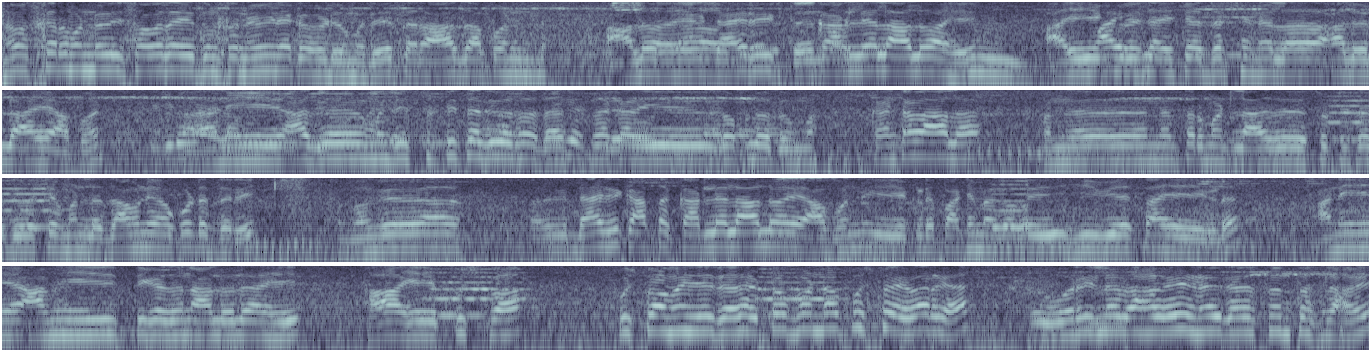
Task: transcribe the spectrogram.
नमस्कार मंडळी स्वागत आहे तुमचं नवीन एका व्हिडिओमध्ये. तर आज आपण आलो आहे डायरेक्ट कारल्याला आलो आहे. आई एकवेळेस आईच्या दर्शनाला आलेलो आहे आपण. आणि आज म्हणजे सुट्टीचा दिवस होता सकाळी झोपलो होतो. मग कंटाळा आला पण नंतर म्हटलं आज सुट्टीचा दिवस आहे म्हटलं जाऊन यावं कुठेतरी. मग डायरेक्ट आता कारल्याला आलो आहे आपण. इकडे पाठीमागं ही वेस आहे इकडं. आणि आम्ही तिघंजण आलेलो आहे. हा आहे पुष्पा. पुष्पा म्हणजे त्याचा टोपण नाव पुष्पा आहे बरं का? वरील लावे त्याचा संतोष लावे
